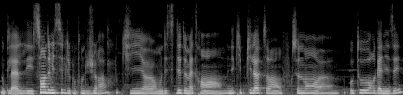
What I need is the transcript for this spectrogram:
donc les soins à domicile du canton du Jura qui euh, ont décidé de mettre une équipe pilote en fonctionnement euh, auto-organisé,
